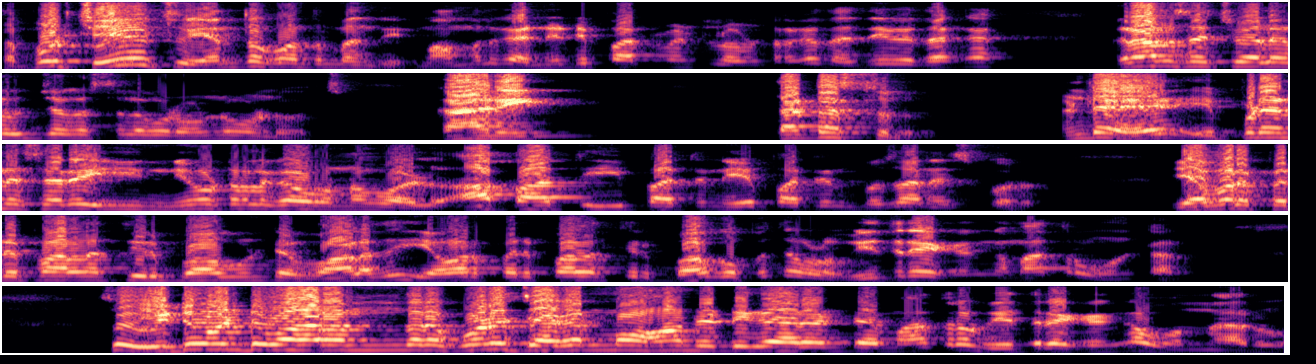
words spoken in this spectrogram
సపోర్ట్ చేయొచ్చు ఎంతో కొంతమంది. మామూలుగా అన్ని డిపార్ట్మెంట్లో ఉంటారు కదా అదే విధంగా గ్రామ సచివాలయ ఉద్యోగస్తులు కూడా ఉండి ఉండవచ్చు. కానీ తటస్థులు. అంటే ఎప్పుడైనా సరే ఈ న్యూట్రల్గా ఉన్నవాళ్ళు ఆ పార్టీ ఈ పార్టీని ఏ పార్టీని భుజాన్ని వేసుకోరు. ఎవరి పరిపాలన తీరు బాగుంటే వాళ్ళది ఎవరి పరిపాలన తీరు బాగోకపోతే వాళ్ళు వ్యతిరేకంగా మాత్రం ఉంటారు. సో ఇటువంటి వారందరూ కూడా జగన్మోహన్ రెడ్డి గారు అంటే మాత్రం వ్యతిరేకంగా ఉన్నారు.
